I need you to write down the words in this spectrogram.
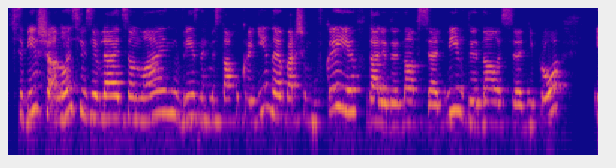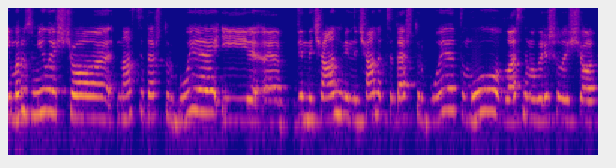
все більше анонсів з'являється онлайн в різних містах України. Першим був Київ, далі доєднався Львів, доєдналося Дніпро. І ми розуміли, що нас це теж турбує, і е, вінничан, вінничанок це теж турбує. Тому власне ми вирішили, що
